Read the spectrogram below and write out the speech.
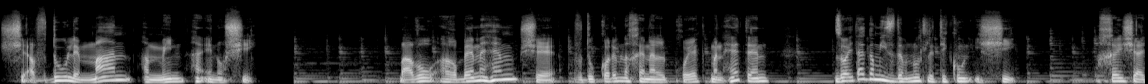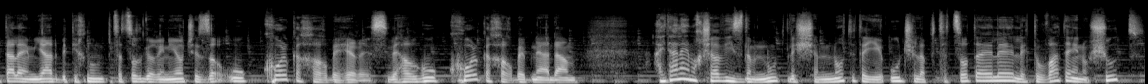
שעבדו למען המין האנושי. בעבור הרבה מהם, שעבדו קודם לכן על פרויקט מנהטן, זו הייתה גם הזדמנות לתיקון אישי. אחרי שהייתה להם יד בתכנון פצצות גרעיניות שזרעו כל כך הרבה הרס והרגו כל כך הרבה בני אדם, הייתה להם עכשיו הזדמנות לשנות את הייעוד של הפצצות האלה לטובת האנושות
